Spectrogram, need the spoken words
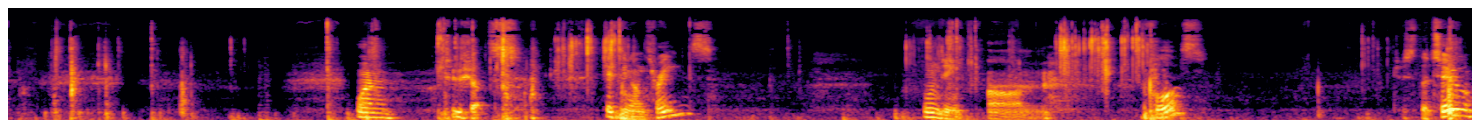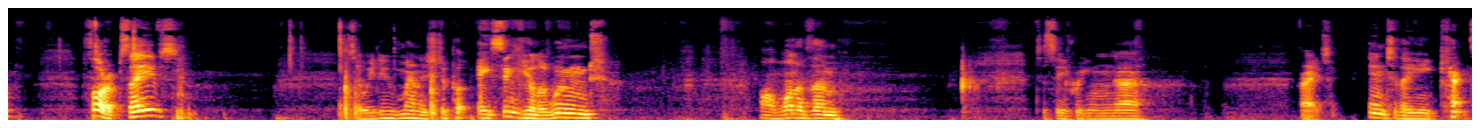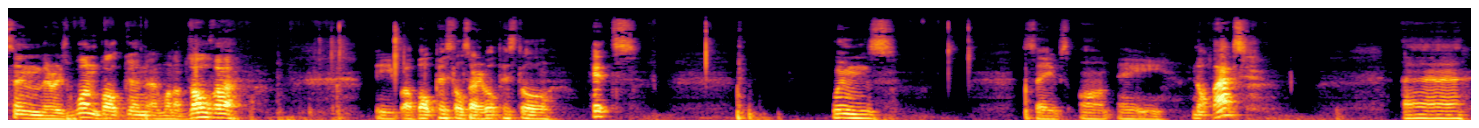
One, two shots. Hitting on threes. Wounding on fours. Just the two. Four up saves. So we do manage to put a singular wound on one of them to see if we can... Uh... Right, into the captain there is one bolt gun and one absolver. The uh, bolt pistol, sorry, bolt pistol hits, wounds, saves on a not that. Uh,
